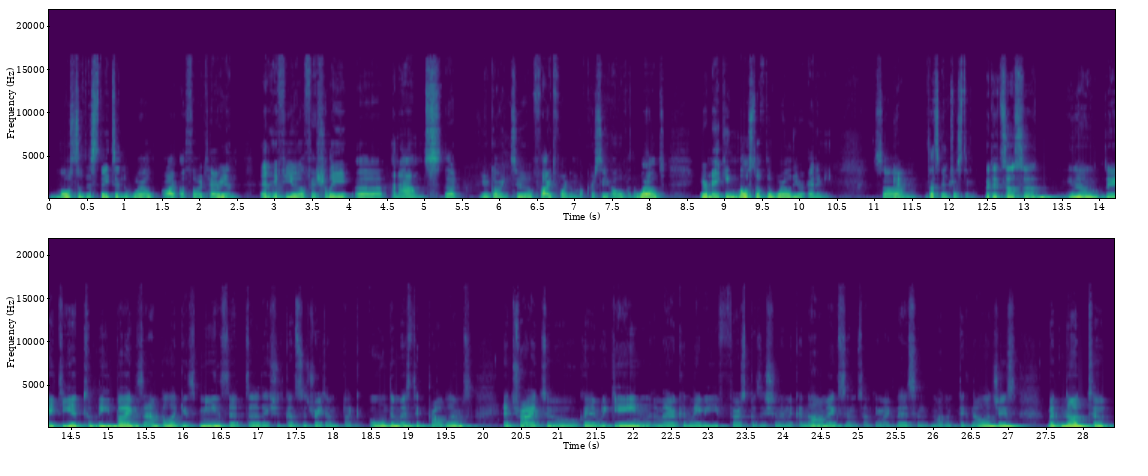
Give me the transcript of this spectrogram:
most of the states in the world are authoritarian, and mm-hmm. if you officially uh, announce that you're going to fight for democracy all over the world, you're making most of the world your enemy. So yeah. um, that's interesting. But it's also, you know, the idea to lead by example. I guess means that uh, they should concentrate on like own domestic problems and try to kind of regain American maybe first position in economics and something like this and modern technologies, but not to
